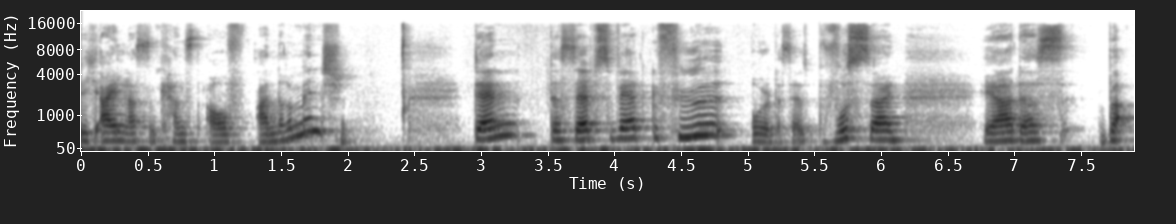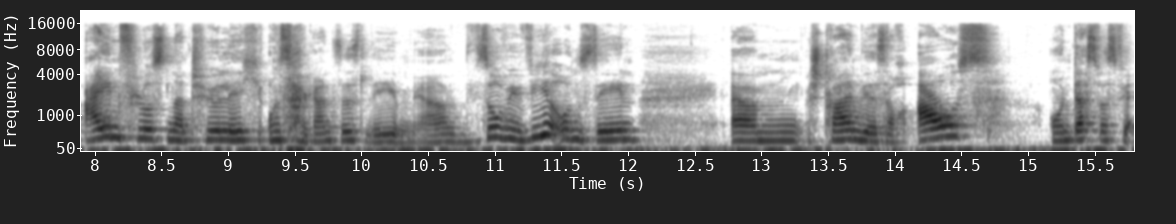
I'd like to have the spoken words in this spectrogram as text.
dich einlassen kannst auf andere Menschen. Denn das Selbstwertgefühl oder das Selbstbewusstsein, ja, das beeinflusst natürlich unser ganzes Leben. Ja. So wie wir uns sehen, ähm, strahlen wir es auch aus und das, was wir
